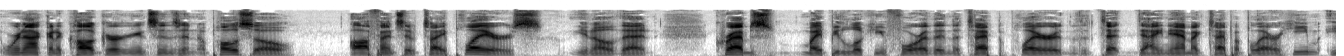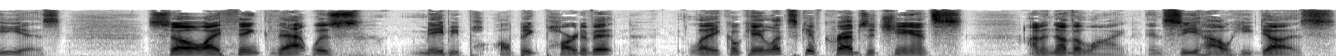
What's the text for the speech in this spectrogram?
we're not going to call Girgensons and Okposo offensive type players. You know that Krebs might be looking for than the type of player, the t- dynamic type of player he he is. So I think that was maybe a big part of it. Like, okay, let's give Krebs a chance on another line and see how he does.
